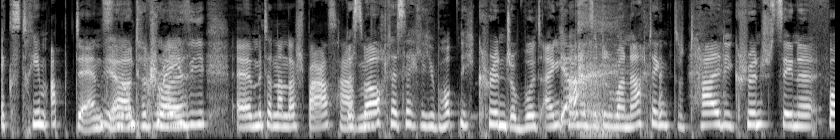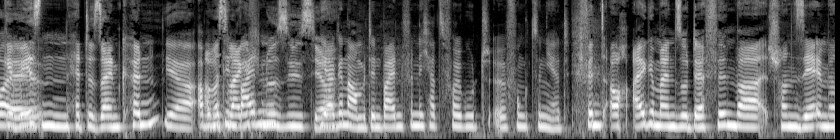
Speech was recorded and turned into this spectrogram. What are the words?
extrem abdancen Ja, und total. crazy äh, miteinander Spaß haben. das war auch tatsächlich überhaupt nicht cringe, obwohl es eigentlich, Ja. wenn man so drüber nachdenkt, total die Cringe-Szene gewesen hätte sein können. ja, aber, aber mit es den war eigentlich beiden nur süß, ja. Ja, genau, mit den beiden finde ich hat's voll gut äh, funktioniert. Ich finde auch allgemein so, der Film war schon sehr emo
